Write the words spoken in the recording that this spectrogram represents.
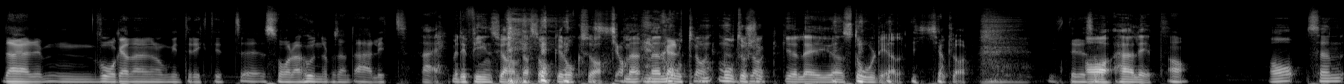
där mm, vågade han nog inte riktigt eh, svara 100% ärligt. Nej, men det finns ju andra saker också. Ja, men men mot, motorcykel är ju en stor del, Ja. såklart. Visst är det så? Ja, härligt. Ja. Ja, sen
